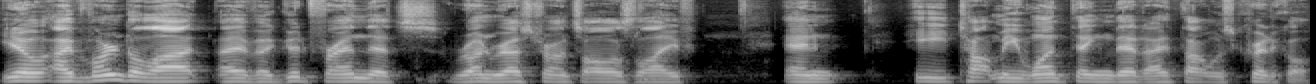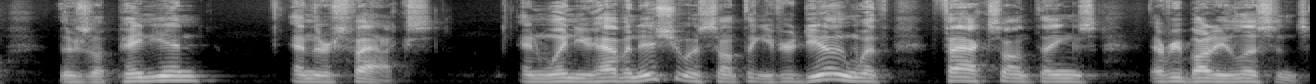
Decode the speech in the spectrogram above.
You know, I've learned a lot. I have a good friend that's run restaurants all his life, and he taught me one thing that I thought was critical there's opinion and there's facts. And when you have an issue with something, if you're dealing with facts on things, everybody listens.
